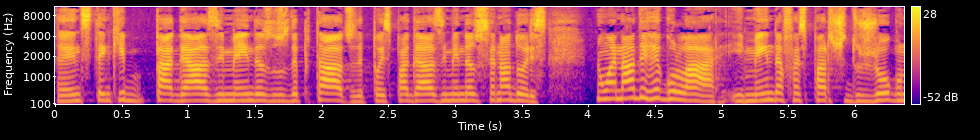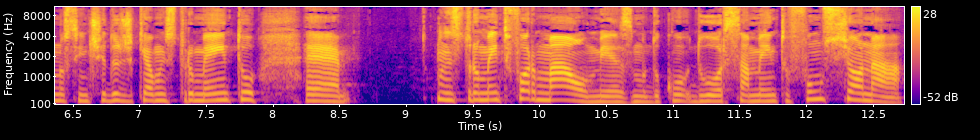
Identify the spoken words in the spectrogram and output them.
Antes tem que pagar as emendas dos deputados, depois pagar as emendas dos senadores. Não é nada irregular. Emenda faz parte do jogo no sentido de que é um instrumento. É, um instrumento formal mesmo do, do, orçamento funcionar.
